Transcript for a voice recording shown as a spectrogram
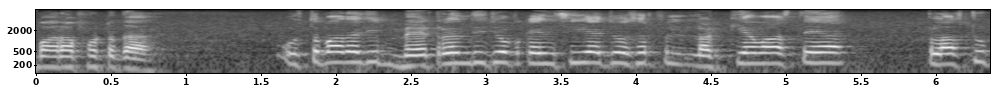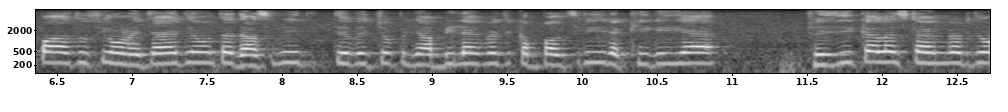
12 ਫੁੱਟ ਦਾ। ਉਸ ਤੋਂ ਬਾਅਦ ਹੈ ਜੀ ਮੈਟਰਨ ਦੀ ਜੋ ਵੈਕੈਂਸੀ ਹੈ ਜੋ ਸਿਰਫ ਲੜਕੀਆਂ ਵਾਸਤੇ ਹੈ ਪਲੱਸ ਟੂ ਪਾਸ ਤੁਸੀਂ ਹੋਣੇ ਚਾਹੀਦੇ ਹੋ ਅਤੇ ਦਸਵੀਂ ਦੇ ਵਿੱਚੋਂ ਪੰਜਾਬੀ ਲੈਂਗੁਏਜ ਕੰਪਲਸਰੀ ਰੱਖੀ ਗਈ ਹੈ। ਫਿਜ਼ੀਕਲ ਸਟੈਂਡਰਡ ਜੋ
